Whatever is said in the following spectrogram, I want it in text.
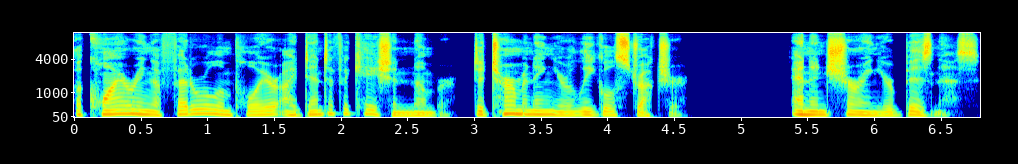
acquiring a federal employer identification number, determining your legal structure, and ensuring your business.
